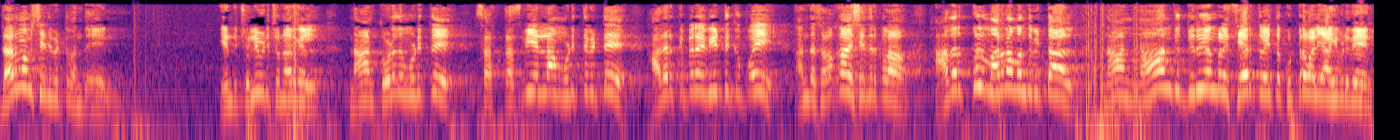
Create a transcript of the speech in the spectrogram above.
தர்மம் செய்துவிட்டு வந்தேன். என்று சொல்லிவிட்டு சொன்னார்கள். நான் தொழுது முடித்து ச- எல்லாம் முடித்து விட்டு அதற்கு பிறகு வீட்டுக்கு போய் அந்த சதக்காவை செய்திருக்கலாம். அதற்குள் மரணம் வந்துவிட்டால் நான் நான்கு திருகங்களை சேர்த்து வைத்த குற்றவாளியாகி விடுவேன்.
